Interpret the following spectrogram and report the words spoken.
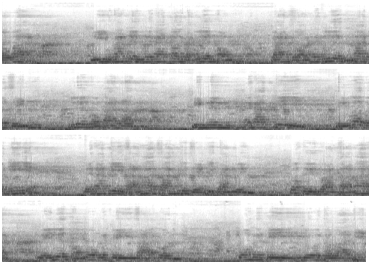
อว่ามีอยู่ครั้งหนึ่งนะครับนอกจากเรื่องของการสอนทั้งเรื่องนาฏศิลป์เรื่องของการรำสิ่งหนึ่งนะครับที่ถือว่าวันนี้เนี่ยนะครับที่สามารถสร้างชื่อเสียงอีกครั้งหนึ่ง ก็คือความสามารถในเรื่องของวงดนตรีสากลวงดนตรีโยธวาทิต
